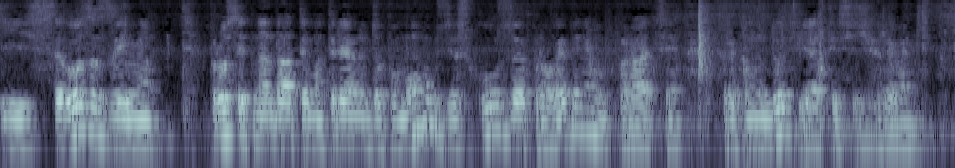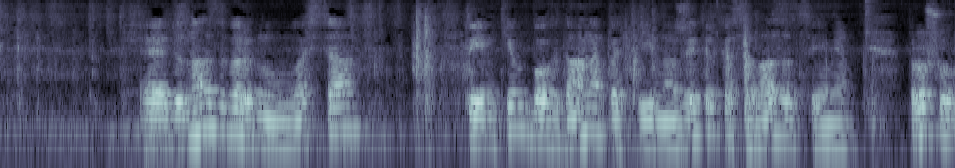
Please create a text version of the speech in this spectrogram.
із село Зазимя. Просить надати матеріальну допомогу в зв'язку з проведенням операції. Рекомендую 5 тисяч гривень. Е, До нас звернулася Тимків Богдана Петрівна, жителька села Зацим'я. Прошу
